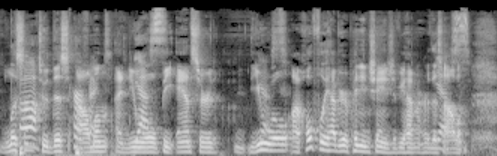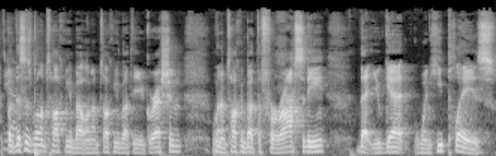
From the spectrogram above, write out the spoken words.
listen Ah, to this perfect. album and you Yes. will be answered. You Yes. will uh, hopefully have your opinion changed if you haven't heard this Yes. album. But this is what I'm talking about when I'm talking about the aggression, when I'm talking about the ferocity that you get when he plays.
